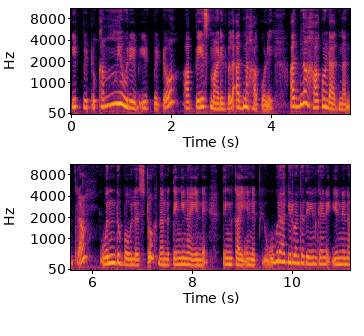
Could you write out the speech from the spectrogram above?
ಇಟ್ಬಿಟ್ಟು, ಕಮ್ಮಿ ಉರಿ ಇಟ್ಬಿಟ್ಟು, ಆ ಪೇಸ್ಟ್ ಮಾಡಿದ್ವಲ್ಲ ಅದನ್ನ ಹಾಕ್ಕೊಳ್ಳಿ ಅದನ್ನ ಹಾಕೊಂಡಾದ ನಂತರ, ಒಂದು ಬೌಲಷ್ಟು ನಾನು ತೆಂಗಿನ ಎಣ್ಣೆ, ತೆಂಗಿನಕಾಯಿ ಎಣ್ಣೆ ಪ್ಯೂರ್ ಆಗಿರುವಂಥ ತೆಂಗಿನಕಾಯಿ ಎಣ್ಣೆನ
